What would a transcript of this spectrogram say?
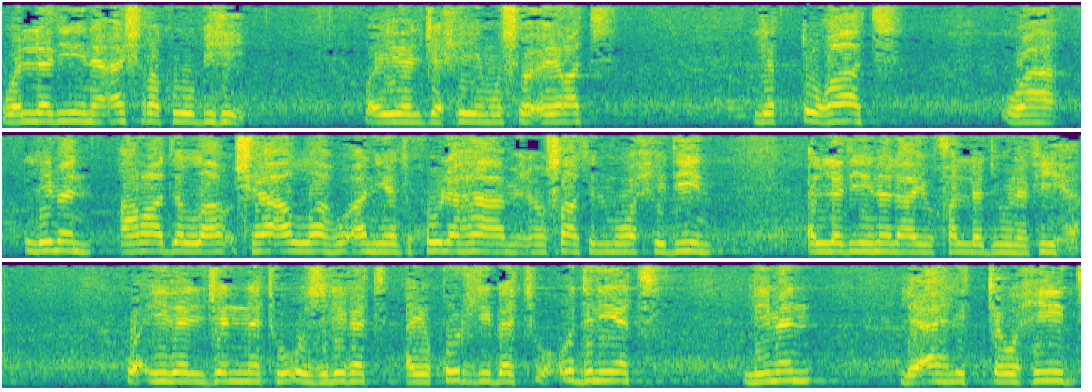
والذين أشركوا به. وإذا الجحيم سعرت للطغاة ولمن أراد الله شاء الله أن يدخلها من عصاة الموحدين الذين لا يخلدون فيها. واذا الجنة أزلفت أي قربت وأدنيت لمن؟ لأهل التوحيد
